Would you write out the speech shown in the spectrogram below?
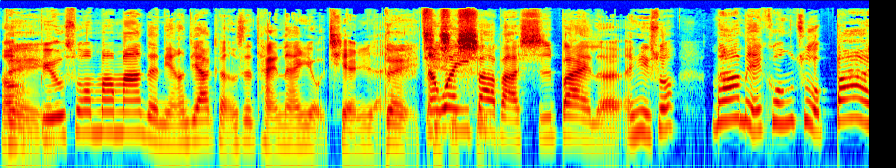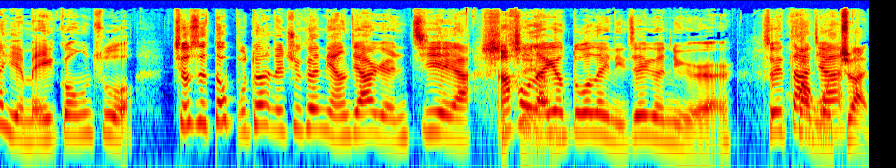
对、哦，比如说妈妈的娘家可能是台南有钱人，对，那万一爸爸失败了，哎，你说妈没工作，爸也没工作，就是都不断的去跟娘家人借呀、啊，然后后来又多了你这个女儿，所以大家赚，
